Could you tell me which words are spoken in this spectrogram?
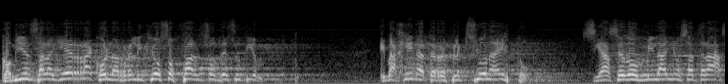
Comienza la guerra con los religiosos falsos de su tiempo. Imagínate, reflexiona esto. Si hace dos mil años atrás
